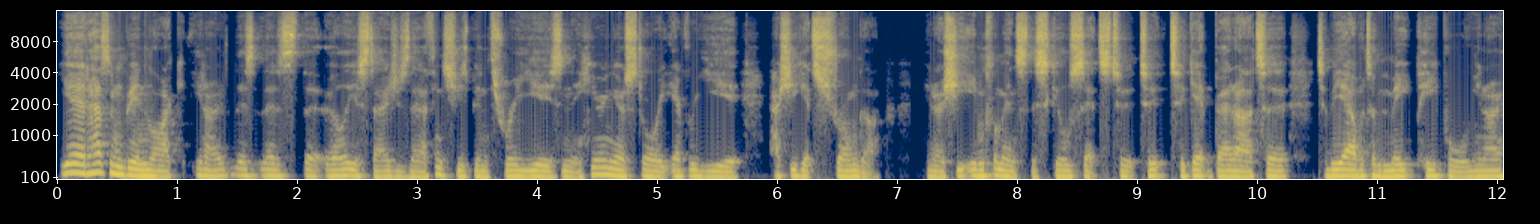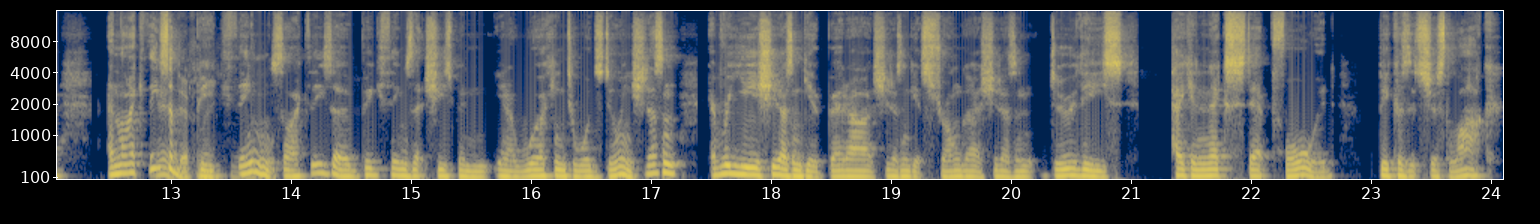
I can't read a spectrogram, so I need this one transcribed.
Yeah it hasn't been like you know there's there's the earlier stages there. I think she's been three years and hearing her story every year how she gets stronger you know she implements the skill sets to to to get better to to be able to meet people you know. And like these yeah, are big things. Like these are big things that she's been you know working towards doing. She doesn't every year she doesn't get better. She doesn't get stronger. She doesn't do these taking the next step forward because it's just luck.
